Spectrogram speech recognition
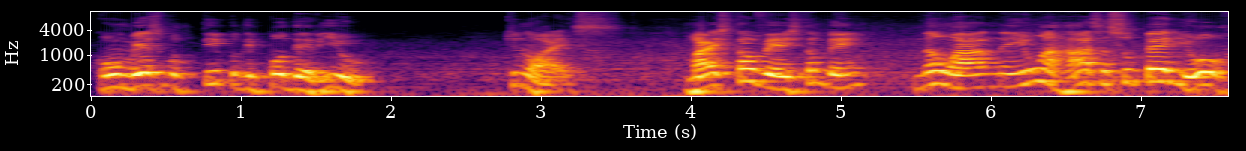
com o mesmo tipo de poderio que nós. Mas talvez também não há nenhuma raça superior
